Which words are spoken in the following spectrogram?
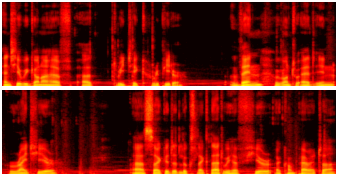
And here we're gonna have a three tick repeater. Then we want to add in right here a circuit that looks like that. We have here a comparator.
